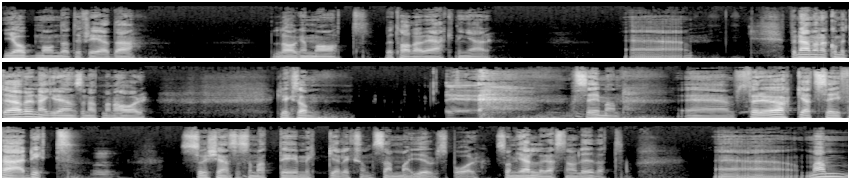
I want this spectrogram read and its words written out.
jobb måndag till fredag, laga mat, betala räkningar. Eh, för när man har kommit över den här gränsen att man har liksom, eh, vad säger man, eh, förökat sig färdigt. Så känns det som att det är mycket liksom samma hjulspår som gäller resten av livet. Eh, man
